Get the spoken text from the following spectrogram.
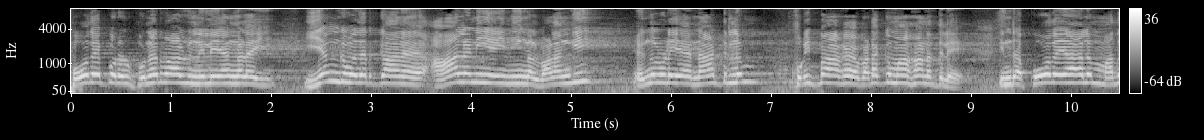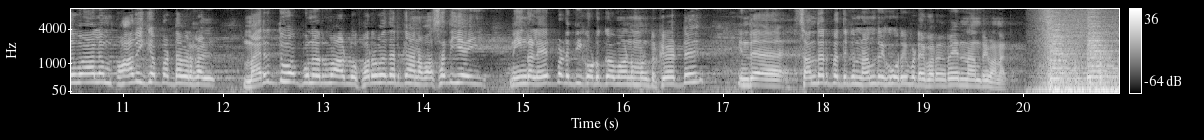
போதைப்பொருள் புனர்வாழ்வு நிலையங்களை இயங்குவதற்கான ஆளணியை நீங்கள் வழங்கி எங்களுடைய நாட்டிலும் குறிப்பாக வடக்கு மாகாணத்திலே இந்த போதையாலும் மதுவாலும் பாதிக்கப்பட்டவர்கள் மருத்துவ புனர்வாழ்வு பெறுவதற்கான வசதியை நீங்கள் ஏற்படுத்தி கொடுக்க வேண்டும் என்று கேட்டு இந்த சந்தர்ப்பத்துக்கு நன்றி கூறி விடைபெறுகிறேன். நன்றி வணக்கம்.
